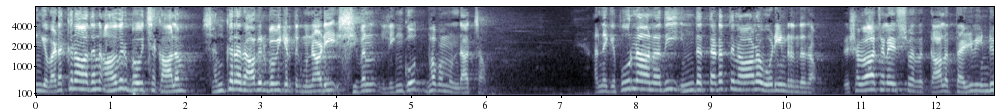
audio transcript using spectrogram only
இங்க வடக்குநாதன் ஆவிர்வவிச்ச காலம் சங்கரர் ஆவிர்வவிக்கிறதுக்கு முன்னாடி சிவன் லிங்கோத்பவம் உண்டாச்சாம். அன்னைக்கு பூர்ணா நதி இந்த தடத்தினால ஓடின்னு இருந்ததாம். ரிஷபாச்சலேஸ்வரர் காலத்தை அழிவிண்டு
